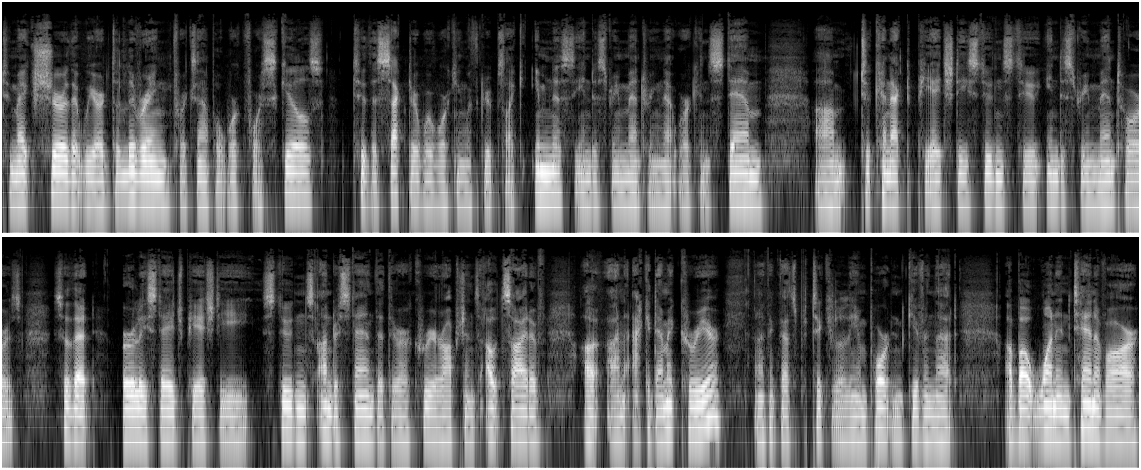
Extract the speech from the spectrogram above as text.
to make sure that we are delivering, for example, workforce skills to the sector. We're working with groups like IMNIS, the Industry Mentoring Network in STEM, um, to connect PhD students to industry mentors so that early stage PhD students understand that there are career options outside of uh, an academic career. And I think that's particularly important given that about one in 10 of our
